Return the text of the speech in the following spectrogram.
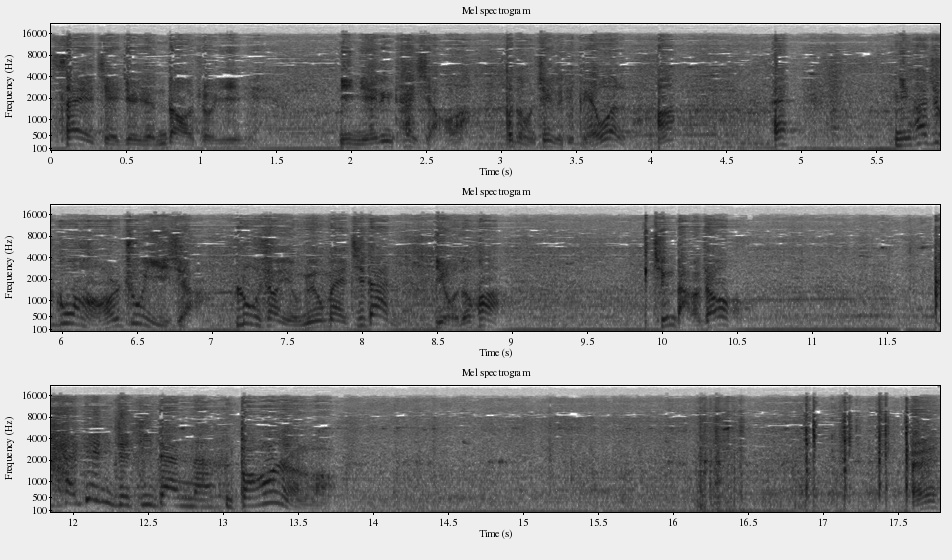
再解决人道主义。你年龄太小了，不懂这个就别问了啊！哎，你还是给我好好注意一下，路上有没有卖鸡蛋的？有的话，请打个招呼。还惦记着鸡蛋呢？当然了。哎，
